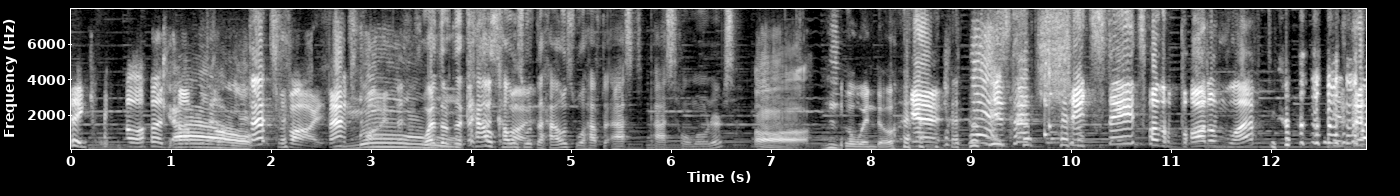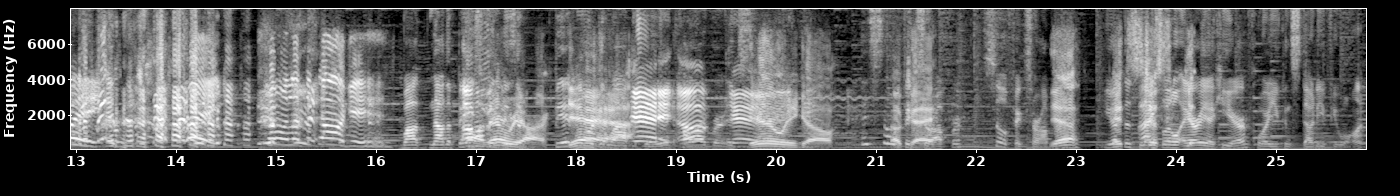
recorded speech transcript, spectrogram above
a cow on top of Cow. That's fine. That's fine. Whether the cow is comes fine. with the house, we'll have to ask past homeowners. Aw. No window. Yeah. Is that shit stains on the bottom left? it. Wait, wait, someone let the dog in. Well, now the oh, basement Oh, there is we a are. bit Yeah. more dilapidated. Yeah, However, okay. Here we go. it's, it's still a Okay. fixer upper. Still a fixer upper. Yeah. You have it's this nice just- little it- area here where you can study if you want.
